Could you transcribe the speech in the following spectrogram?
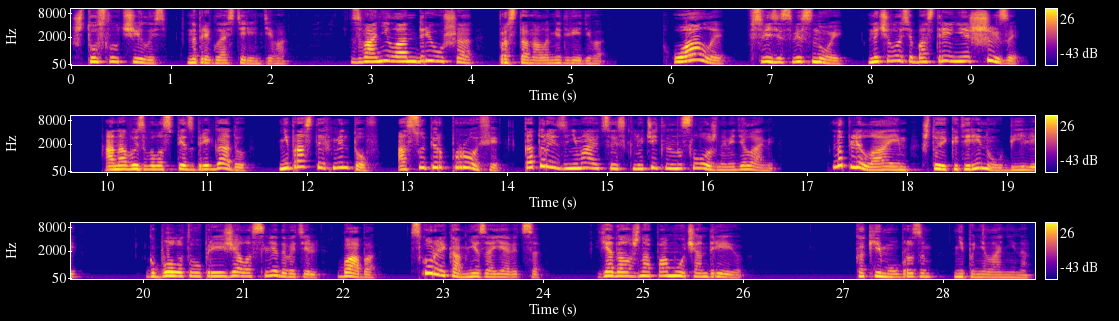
«Что случилось?» — напряглась Терентьева. «Звонила Андрюша», — простонала Медведева. «У Аллы в связи с весной началось обострение шизы. Она вызвала спецбригаду не простых ментов, а суперпрофи, которые занимаются исключительно сложными делами. Наплела им, что Екатерину убили. К Болотову приезжала следователь, баба. Скоро и ко мне заявится. Я должна помочь Андрею». «Каким образом?» — не поняла Нина.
